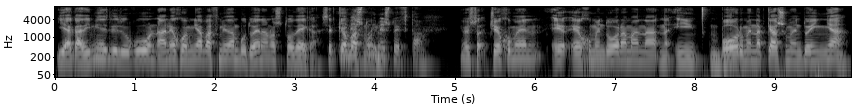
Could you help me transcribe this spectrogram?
Οι ακαδημίες λειτουργούν αν έχουμε μια βαθμίδα από το 1 ως το 10. Σε ποιο Είμαι βαθμό στο- είναι; Είμαι στο 7. Είμαι στο- Και έχουμε, ε, έχουμε το όραμα να, να, ή μπορούμε να πιάσουμε το 9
